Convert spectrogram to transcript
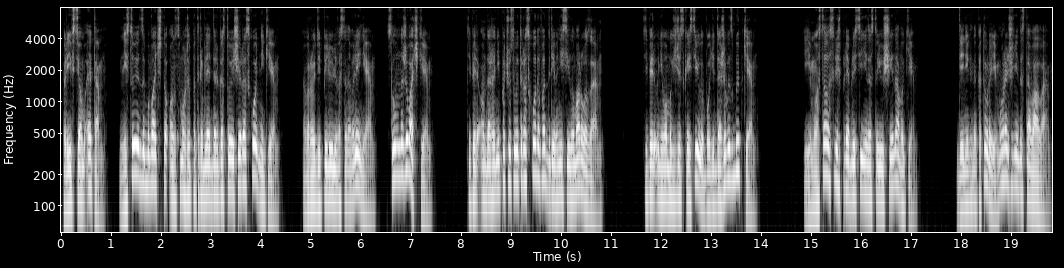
При всем этом, не стоит забывать, что он сможет потреблять дорогостоящие расходники, вроде пилюль восстановления, словно жвачки. Теперь он даже не почувствует расходов от древней силы Мороза. Теперь у него магической силы будет даже в избытке. Ему осталось лишь приобрести недостающие навыки, денег на которые ему раньше не доставало.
